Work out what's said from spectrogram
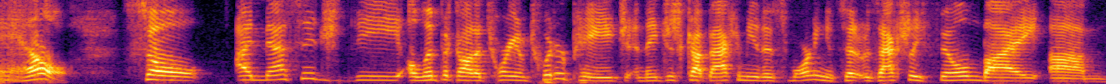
hell? So I messaged the Olympic Auditorium Twitter page, and they just got back to me this morning and said it was actually filmed by um,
